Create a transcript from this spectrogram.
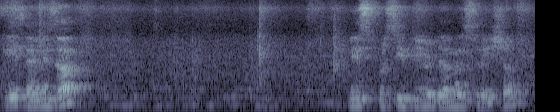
Okay, time is up. Please proceed to your demonstration.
